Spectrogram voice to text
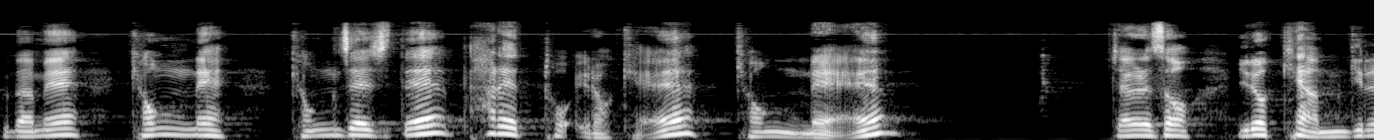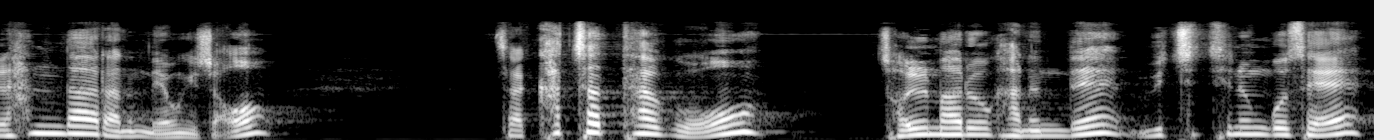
그 다음에 경례, 경제지대 파레토 이렇게 경례. 자 그래서 이렇게 암기를 한다라는 내용이죠. 자 카차 타고 절마로 가는데 위치 튀는 곳에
